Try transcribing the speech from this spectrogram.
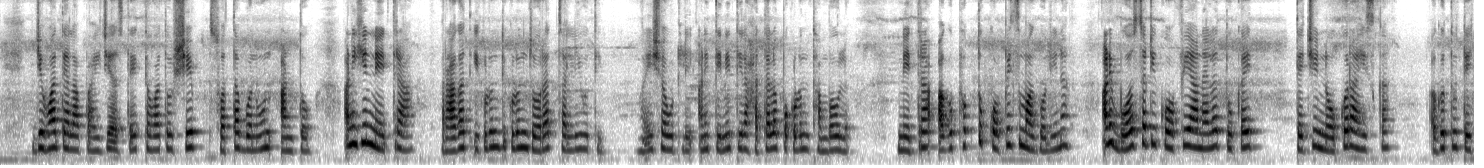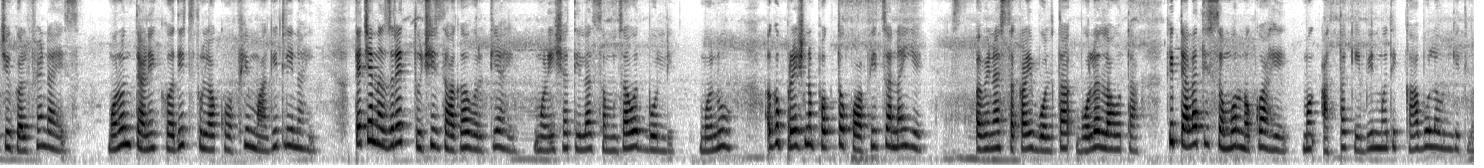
जेव्हा त्याला पाहिजे असते तेव्हा तो शेप स्वतः बनवून आणतो. आणि ही नेत्रा रागात इकडून तिकडून जोरात चालली होती. मनीषा उठली आणि तिने तिला हाताला पकडून थांबवलं. नेत्रा अगं फक्त कॉफीच मागवली ना? आणि बॉससाठी कॉफी आणायला तू काही त्याची नोकर आहेस का? अगं तू त्याची गर्लफ्रेंड आहेस. म्हणून त्याने कधीच तुला कॉफी मागितली नाही. त्याच्या नजरेत तुझी जागा वरती आहे. मनीषा तिला समजावत बोलली म्हणू अगं प्रश्न फक्त कॉफीचा नाही आहे अविनाश सकाळी बोलता बोलला होता की त्याला ती समोर नको आहे. मग आत्ता केबिनमध्ये का बोलावून घेतलं?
